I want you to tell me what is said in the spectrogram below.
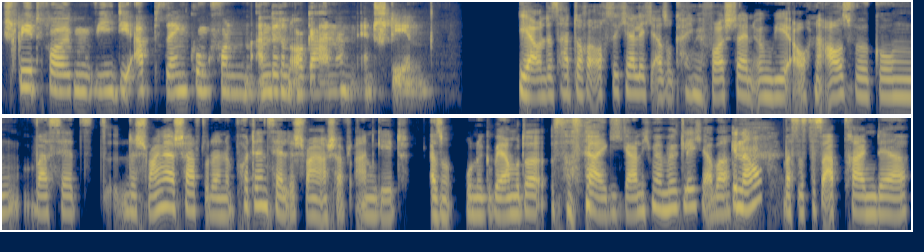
Spätfolgen wie die Absenkung von anderen Organen entstehen. Ja, und das hat doch auch sicherlich, also kann ich mir vorstellen, irgendwie auch eine Auswirkung, was jetzt eine Schwangerschaft oder eine potenzielle Schwangerschaft angeht. Also ohne Gebärmutter ist das ja eigentlich gar nicht mehr möglich, aber genau. was ist das Abtragen der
